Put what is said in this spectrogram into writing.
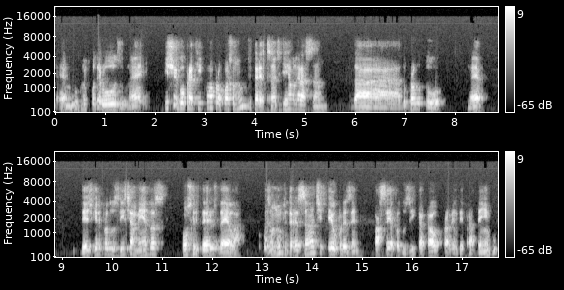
é um grupo muito poderoso, né, e chegou para aqui com uma proposta muito interessante de remuneração da, do produtor, né, desde que ele produzisse amêndoas com os critérios dela. Uma coisa muito interessante. Eu, por exemplo, passei a produzir cacau para vender para a Dengo,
